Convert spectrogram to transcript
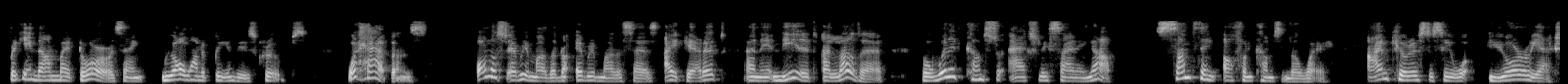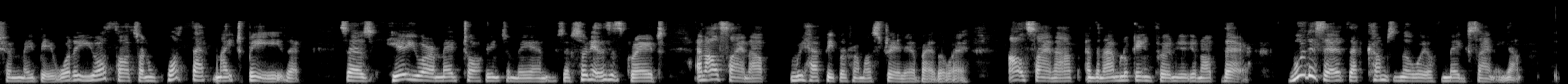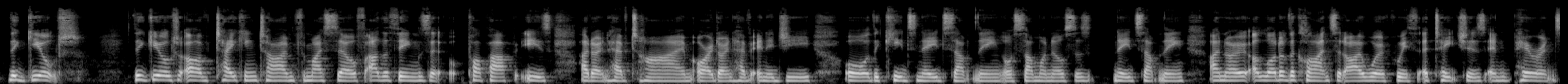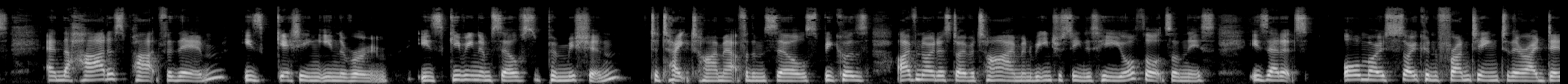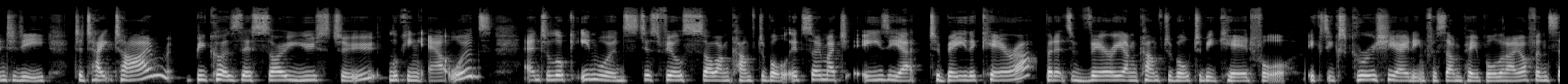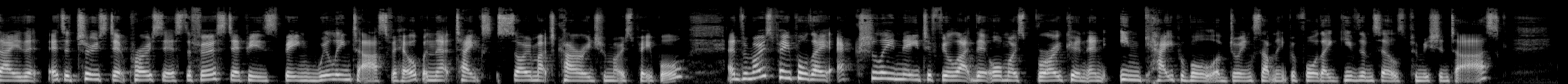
breaking down my door saying, we all want to be in these groups? What happens? Almost every mother, not every mother says, I get it and I need it. I love it. But when it comes to actually signing up, something often comes in the way. I'm curious to see what your reaction may be. What are your thoughts on what that might be that says, here you are, Meg, talking to me, and says, Suniya, this is great, and I'll sign up. We have people from Australia, by the way. I'll sign up, and then I'm looking for you, you're not there. What is it that comes in the way of Meg signing up? The guilt the guilt of taking time for myself. Other things that pop up is I don't have time or I don't have energy or the kids need something or someone else needs something. I know a lot of the clients that I work with are teachers and parents and the hardest part for them is getting in the room, is giving themselves permission to take time out for themselves because I've noticed over time, and it'd be interesting to hear your thoughts on this, is that it's almost so confronting to their identity to take time because they're so used to looking outwards and to look inwards just feels so uncomfortable. It's so much easier to be the carer, but it's very uncomfortable to be cared for. It's excruciating for some people. And I often say that it's a two step process. The first step is being willing to ask for help, and that takes so much courage for most people. And for most people, they actually need to feel like they're almost broken and incapable of doing something before they give themselves permission to ask.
